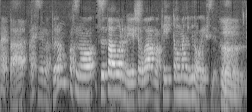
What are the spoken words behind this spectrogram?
まあやっぱ、あれですね、まあ、ブロンコスのスーパーボールの優勝は、まあ、ペイトン・マニングのおかげですよ。うん。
